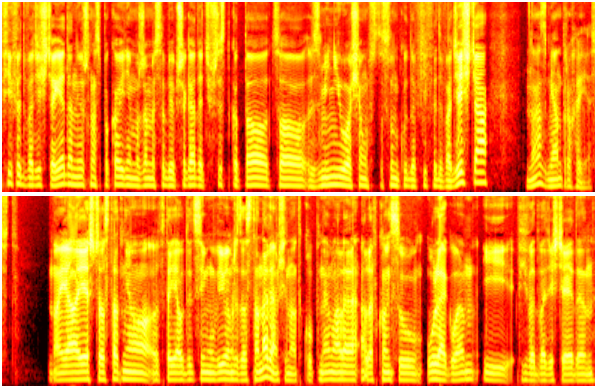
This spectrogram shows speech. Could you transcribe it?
FIFA 21, już na spokojnie możemy sobie przegadać wszystko to, co zmieniło się w stosunku do FIFA 20. No, zmian trochę jest. No ja jeszcze ostatnio w tej audycji mówiłem, że zastanawiam się nad kupnem, ale, ale w końcu uległem i FIFA 21 Y,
